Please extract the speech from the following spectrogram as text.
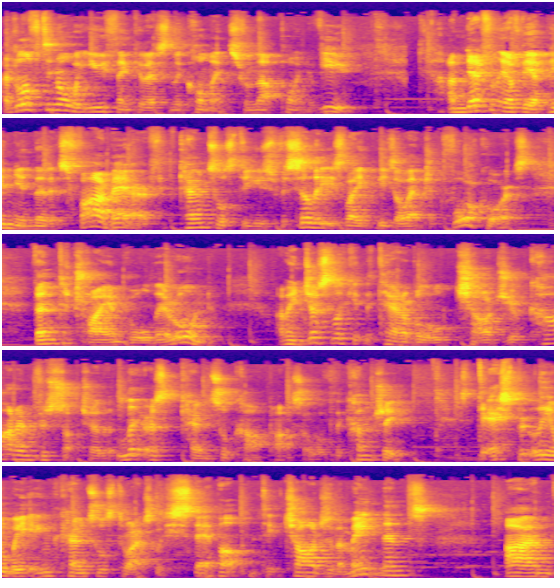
I'd love to know what you think of this in the comments from that point of view. I'm definitely of the opinion that it's far better for councils to use facilities like these electric forecourts than to try and roll their own. I mean, just look at the terrible old charge your car infrastructure that litters council car parks all over the country. It's desperately awaiting councils to actually step up and take charge of the maintenance, and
